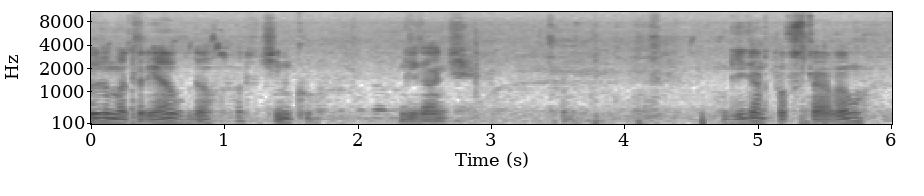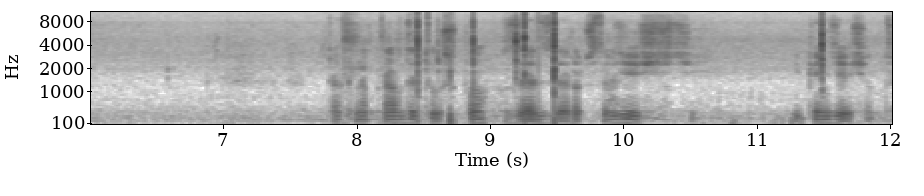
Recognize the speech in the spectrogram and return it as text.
Dużo materiałów do odcinku Gigancie. Gigant powstawał tak naprawdę tuż po Z040 i 50.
